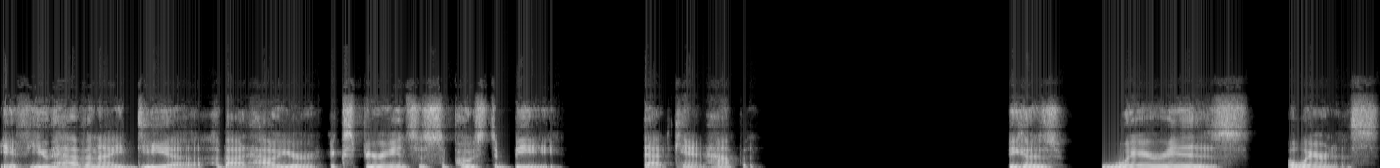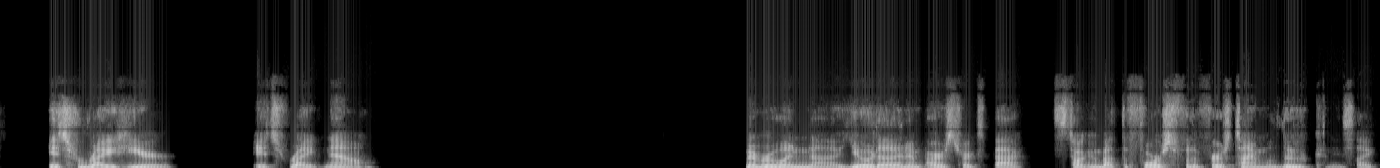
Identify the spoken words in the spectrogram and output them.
if you have an idea about how your experience is supposed to be, that can't happen. Because where is awareness? It's right here. It's right now. Remember when uh, Yoda in Empire Strikes Back is talking about the Force for the first time with Luke, and he's like,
